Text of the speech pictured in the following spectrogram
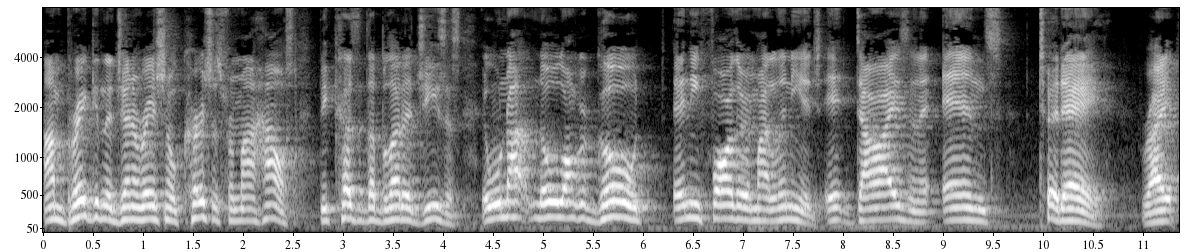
I'm breaking the generational curses from my house because of the blood of Jesus. It will not no longer go any farther in my lineage. It dies and it ends today, right?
